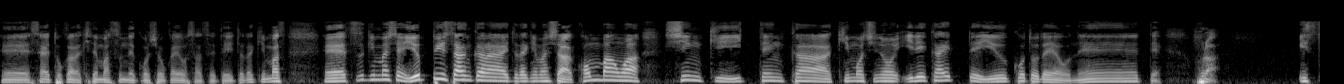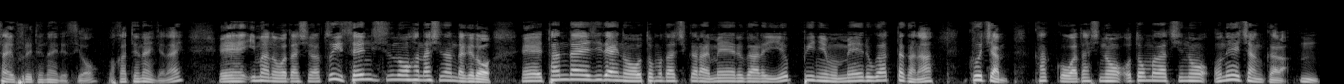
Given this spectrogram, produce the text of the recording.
えー、サイトから来てますんでご紹介をさせていただきます。えー、続きまして、ユッピーさんからいただきました。こんばんは、新規一点か、気持ちの入れ替えっていうことだよねーって。ほら、一切触れてないですよ。分かってないんじゃない？えー、今の私はつい先日のお話なんだけど、えー、短大時代のお友達からメールがあり、ゆっぴーにもメールがあったかな？くーちゃん、かっこ私のお友達のお姉ちゃんから、うん、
